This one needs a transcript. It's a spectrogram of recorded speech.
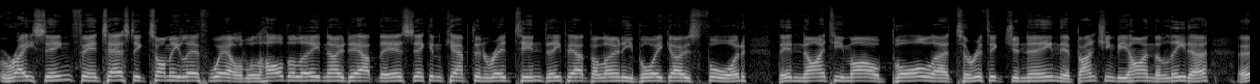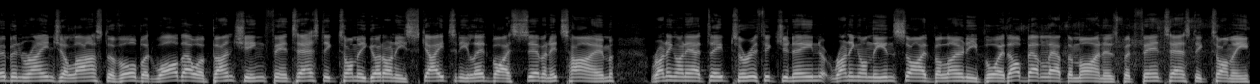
racing. Fantastic Tommy left well. Will hold the lead, no doubt there. Second captain Red Tin. Deep out Baloney Boy goes forward. Then 90 mile ball. Uh, terrific Janine. They're bunching behind the leader. Urban Ranger last of all. But while they were bunching, fantastic Tommy got on his skates and he led by seven. It's home. Running on out deep, terrific Janine. Running on the inside, Baloney Boy. They'll battle out the minors, but fantastic Tommy.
